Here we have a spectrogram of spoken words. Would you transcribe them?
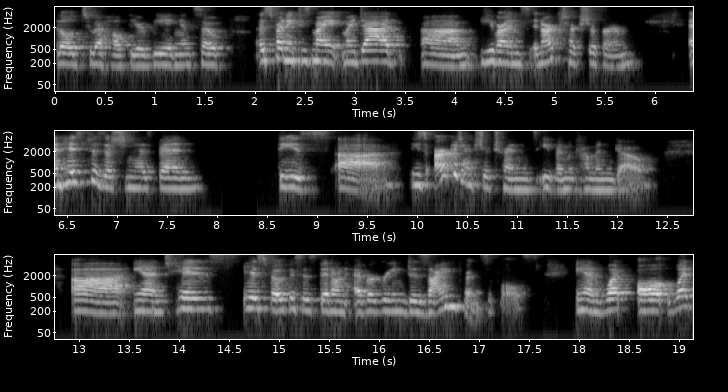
build to a healthier being. And so, it's funny because my, my dad, um, he runs an architecture firm, and his position has been these uh, these architecture trends even come and go. Uh, and his his focus has been on evergreen design principles and what all what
